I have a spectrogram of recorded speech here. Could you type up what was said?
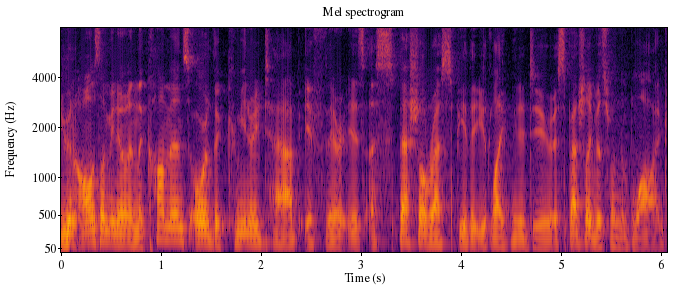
You can always let me know in the comments or the community tab if there is a special recipe that you'd like me to do, especially if it's from the blog.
